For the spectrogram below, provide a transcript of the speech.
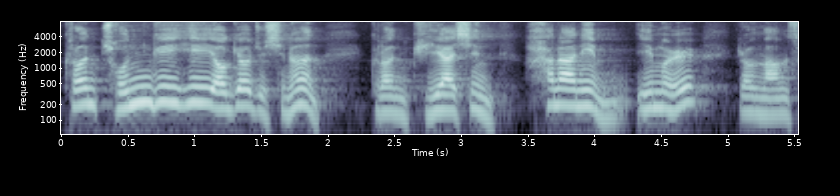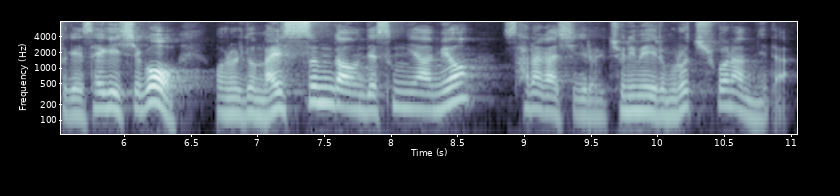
그런 존귀히 여겨주시는 그런 귀하신 하나님임을 여러분 마음속에 새기시고 오늘도 말씀 가운데 승리하며 살아가시기를 주님의 이름으로 축원합니다.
